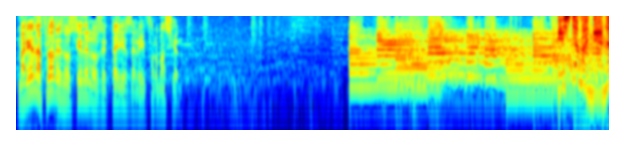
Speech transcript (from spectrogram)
Mariana Flores nos tiene los detalles de la información. Esta mañana,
